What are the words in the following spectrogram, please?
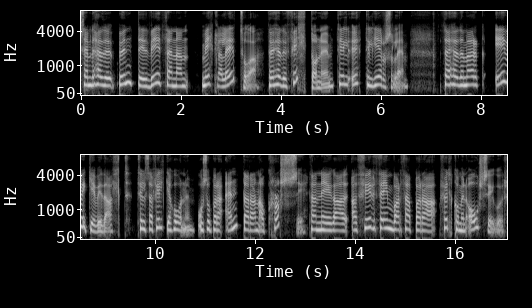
sem þau hefðu bundið við þennan mikla leiðtóa. Þau hefðu fyllt honum til upp til Jérúsalem. Þau hefðu mörg yfirgefið allt til þess að fylgja honum. Og svo bara endar hann á krossi. Þannig að, að fyrir þeim var það bara fullkomin ósigur.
